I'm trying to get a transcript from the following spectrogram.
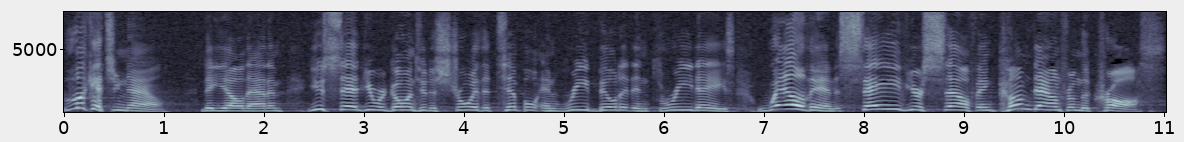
Look at you now! They yelled at him. You said you were going to destroy the temple and rebuild it in three days. Well, then, save yourself and come down from the cross.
